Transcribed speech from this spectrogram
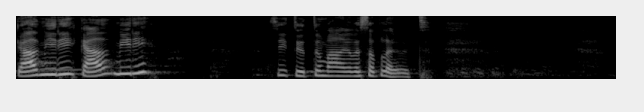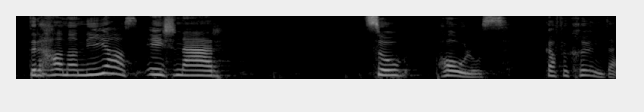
gell, Miri? Gell, Miri? Sie tut mal so blöd. Der Hananias ist näher zu Paulus verkünden,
